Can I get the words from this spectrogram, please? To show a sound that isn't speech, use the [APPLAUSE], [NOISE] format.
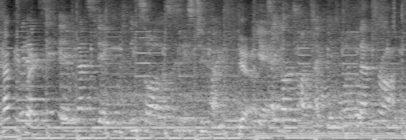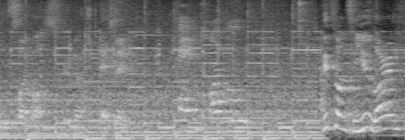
Happy place, happy We don't place. sit there, we don't sit there in silence because it's too painful. Yeah. So you gotta try and take their mind off. That's right. Cyclops, pretty much. X-Men. And I will This one's for you, Lauren.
